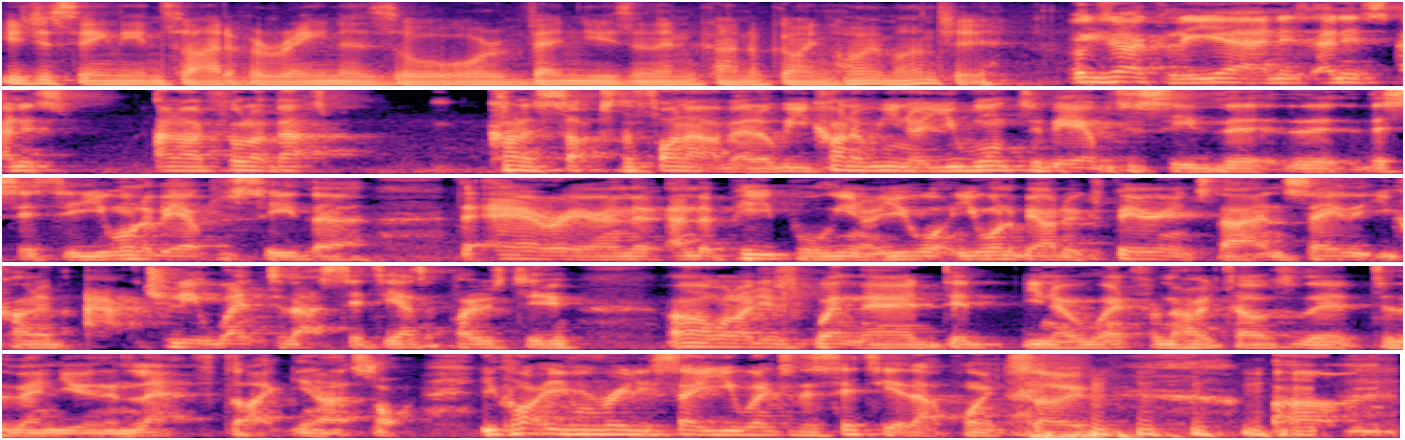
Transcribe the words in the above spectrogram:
you're just seeing the inside of arenas or venues and then kind of going home aren't you exactly yeah and it's and it's and it's and i feel like that's kind of sucks the fun out of it. You kind of, you know, you want to be able to see the, the, the, city, you want to be able to see the the area and the, and the people. You know, you want you want to be able to experience that and say that you kind of actually went to that city as opposed to, oh well, I just went there, did you know, went from the hotel to the to the venue and then left. Like, you know, it's not you can't even really say you went to the city at that point. So. um,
